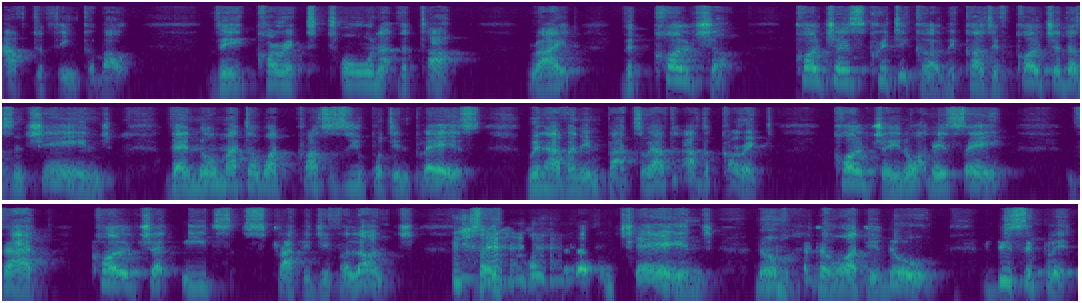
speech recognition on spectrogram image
have to think about. The correct tone at the top, right? The culture. Culture is critical because if culture doesn't change, then no matter what process you put in place will have an impact. So we have to have the correct culture. You know what they say? That culture eats strategy for lunch. So if culture doesn't change, no matter what you do, discipline.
